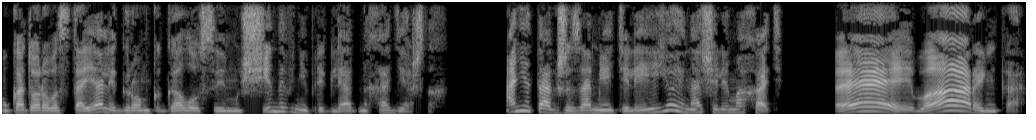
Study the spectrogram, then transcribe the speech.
у которого стояли громкоголосые мужчины в неприглядных одеждах. Они также заметили ее и начали махать. «Эй, барынька!»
